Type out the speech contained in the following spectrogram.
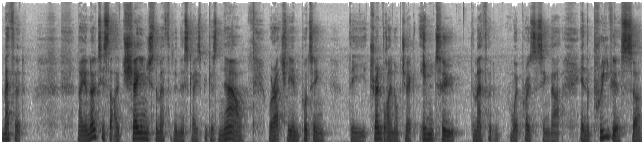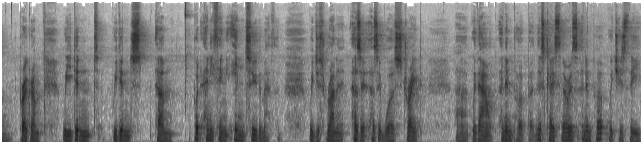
method. Now you'll notice that I've changed the method in this case because now we're actually inputting the trendline object into the method we're processing that. In the previous um, program we didn't we didn't um, put anything into the method. We just ran it as it as it were straight uh, without an input. But in this case there is an input which is the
